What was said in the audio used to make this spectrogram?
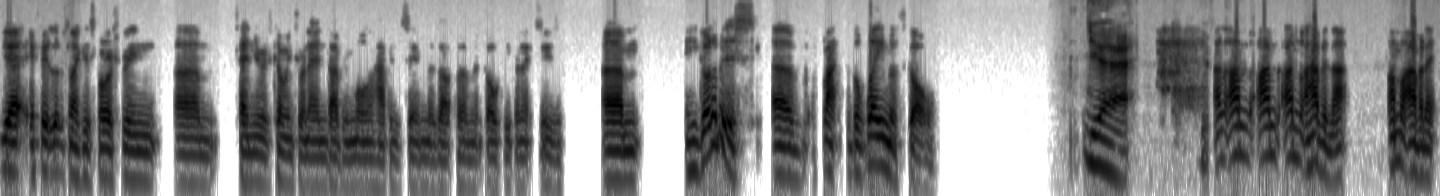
yeah, if it looks like his Forest Green um, tenure is coming to an end, I'd be more than happy to see him as our permanent goalkeeper next season. Um, he got a bit of uh, flack for the Weymouth goal, Yeah, and I'm I'm I'm not having that. I'm not having it.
